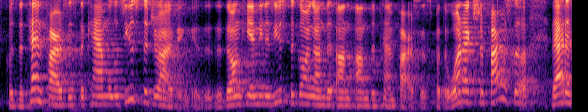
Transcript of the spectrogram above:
Because the ten parses, the camel is used to driving. The, the donkey, I mean, is used to going on the on, on the ten parses. But the one extra parsa, that is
